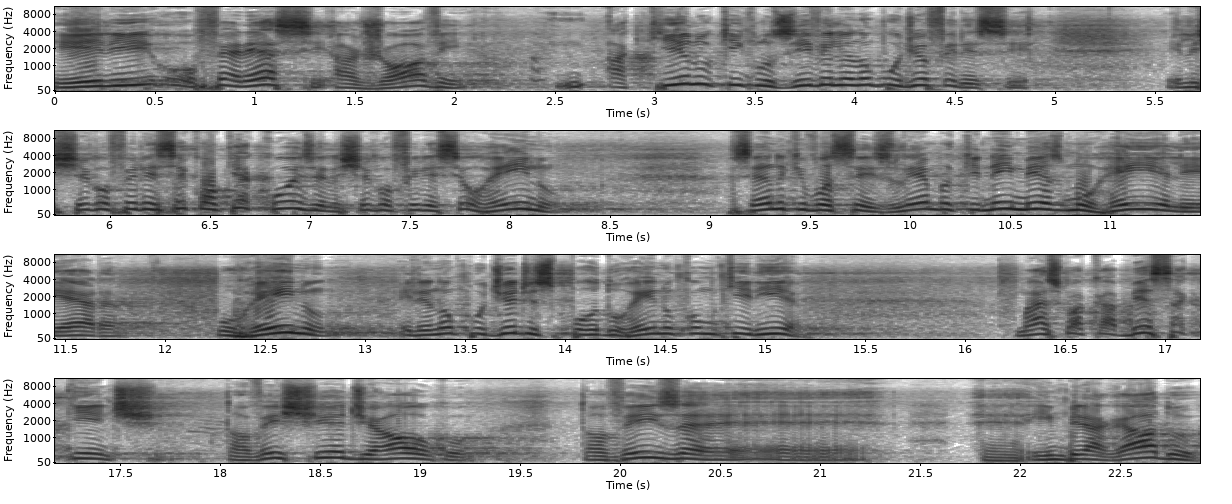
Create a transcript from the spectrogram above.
ele oferece à jovem aquilo que inclusive ele não podia oferecer. Ele chega a oferecer qualquer coisa, ele chega a oferecer o reino. Sendo que vocês lembram que nem mesmo rei ele era. O reino, ele não podia dispor do reino como queria. Mas com a cabeça quente, talvez cheia de álcool, talvez é, é, é, embriagado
